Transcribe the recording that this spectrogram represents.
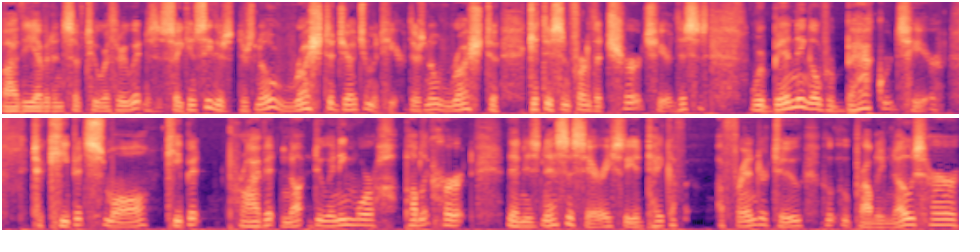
by the evidence of two or three witnesses. So you can see there's there's no rush to judgment here. There's no rush to get this in front of the church here. This is we're bending over backwards here to keep it small, keep it private, not do any more public hurt than is necessary. So you'd take a, a friend or two who, who probably knows her,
